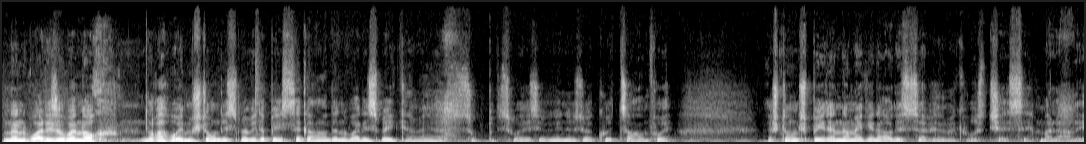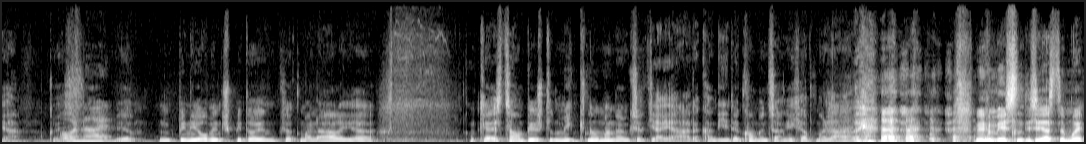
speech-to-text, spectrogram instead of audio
Und dann war das aber nach, nach einer halben Stunde ist mir wieder besser gegangen, dann war das weg. Dann ja, super, das war jetzt irgendwie so ein kurzer Anfall. Eine Stunde später nochmal genau dasselbe. Ich habe gewusst, scheiße, Malaria. Oh nein. Ja. Dann bin ich oben ins Spital und gesagt, Malaria. Und gleich Zahnbürstel mitgenommen und gesagt, ja, ja, da kann jeder kommen und sagen, ich habe Malaria. Wir müssen das erst einmal,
